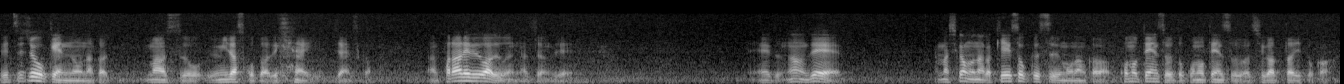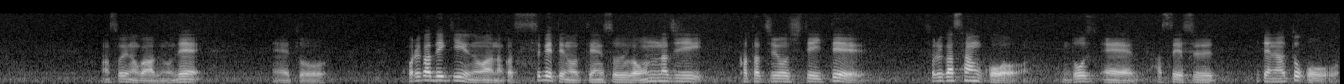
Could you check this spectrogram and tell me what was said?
別条件の中マウスを生み出すことはできないじゃないですか。パラレルワールドになっちゃうんで、えーと、なので、まあ、しかもなんか計測数もなんかこの点数とこの点数が違ったりとかまあ、そういうのがあるので、えーと、これができるのはなんか全ての点数が同じ形をしていてそれが3個同時、えー、発生するみたいになるとこ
